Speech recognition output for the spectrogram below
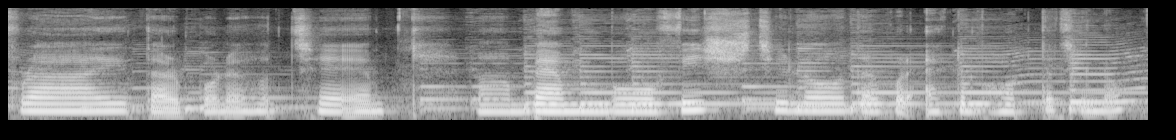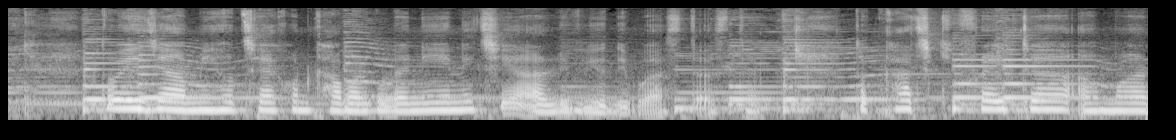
ফ্রাই তারপরে হচ্ছে ব্যাম্বো ফিশ ছিল, তারপর একটা ভর্তা ছিল। তো এই যে আমি হচ্ছে এখন খাবারগুলো নিয়ে নিচ্ছি আর রিভিউ দিব আস্তে আস্তে। তো কাচকি ফ্রাইটা আমার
